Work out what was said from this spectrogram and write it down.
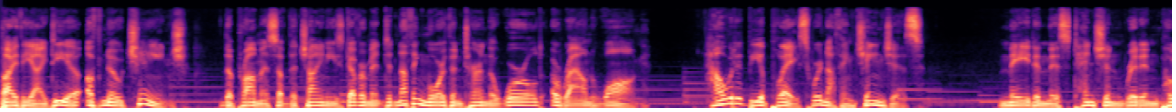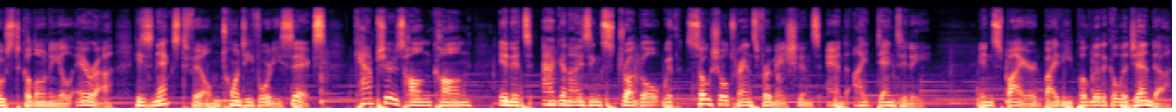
by the idea of no change. The promise of the Chinese government did nothing more than turn the world around Wong. How would it be a place where nothing changes? Made in this tension ridden post colonial era, his next film, 2046, captures Hong Kong in its agonizing struggle with social transformations and identity. Inspired by the political agenda,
